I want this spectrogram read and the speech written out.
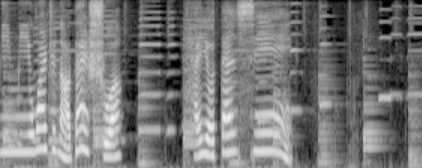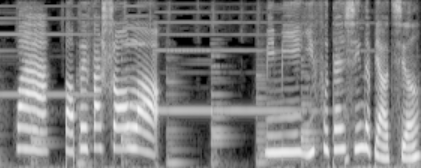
咪咪歪着脑袋说：“还有担心。”哇，宝贝发烧了！咪咪一副担心的表情，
